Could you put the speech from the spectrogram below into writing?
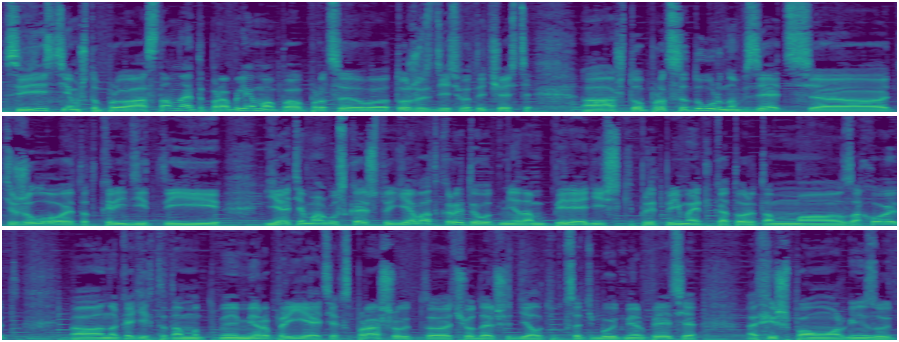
в связи с тем, что основная эта проблема по проце- тоже здесь, в этой части, а, что процедурно взять а, тяжело этот кредит. И я тебе могу сказать, что я в открытый, вот мне там периодически предприниматель, который там а, заходит на каких-то там вот мероприятиях, спрашивают, а, что дальше делать. Вот, кстати, будет мероприятие, афиша, по-моему, организует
